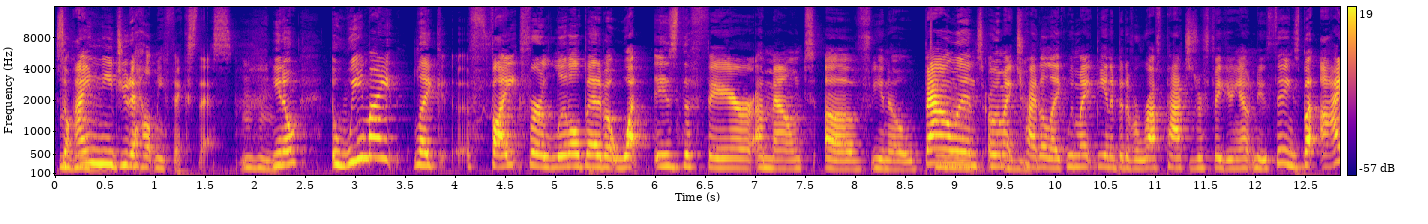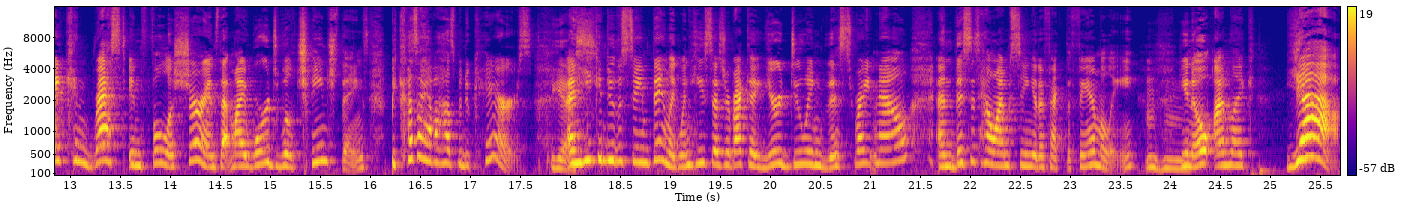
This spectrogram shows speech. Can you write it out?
so I mm-hmm. need you to help me fix this. Mm-hmm. You know, we might like fight for a little bit about what is the fair amount of you know balance, mm-hmm. or we might mm-hmm. try to like we might be in a bit of a rough patch as we're figuring out new things. But I can rest in full assurance that my words will change things because I have a husband who cares, Yes. and he can do the same thing. Like when he says, Rebecca, you're doing this right now, and this is how I'm seeing it affect the family. Mm-hmm. You know, I'm like, yeah,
